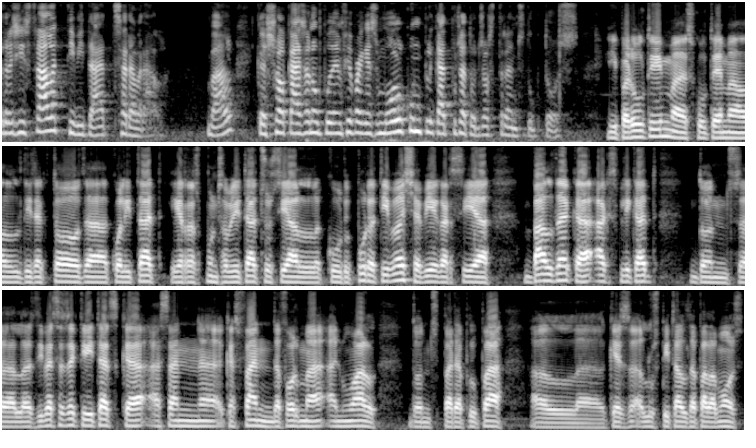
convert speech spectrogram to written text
registrar l'activitat cerebral val? que això a casa no ho podem fer perquè és molt complicat posar tots els transductors. I per últim, escoltem el director de Qualitat i Responsabilitat Social Corporativa, Xavier García Balda, que ha explicat doncs, eh, les diverses activitats que, estan, eh, que es fan de forma anual doncs, per apropar el, eh, que és l'Hospital de Palamós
